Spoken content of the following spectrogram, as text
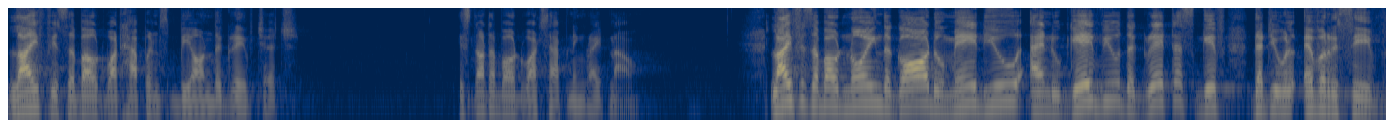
Life is about what happens beyond the grave, church. It's not about what's happening right now. Life is about knowing the God who made you and who gave you the greatest gift that you will ever receive.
